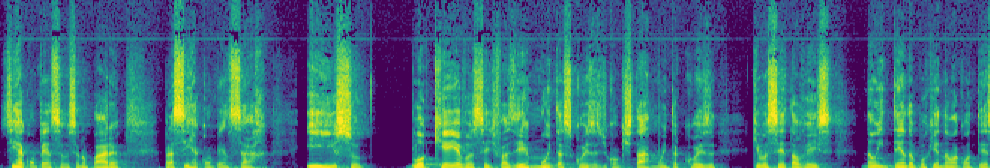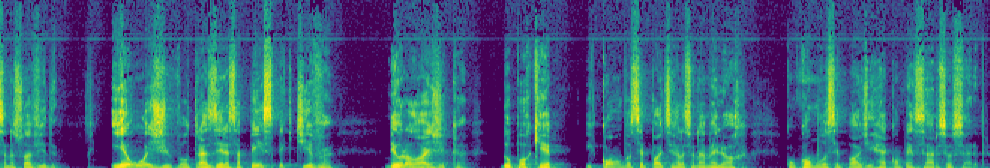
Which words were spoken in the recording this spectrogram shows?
se recompensa, você não para para se recompensar. E isso bloqueia você de fazer muitas coisas, de conquistar muita coisa que você talvez não entenda porque não aconteça na sua vida. E eu hoje vou trazer essa perspectiva neurológica do porquê e como você pode se relacionar melhor com como você pode recompensar o seu cérebro.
